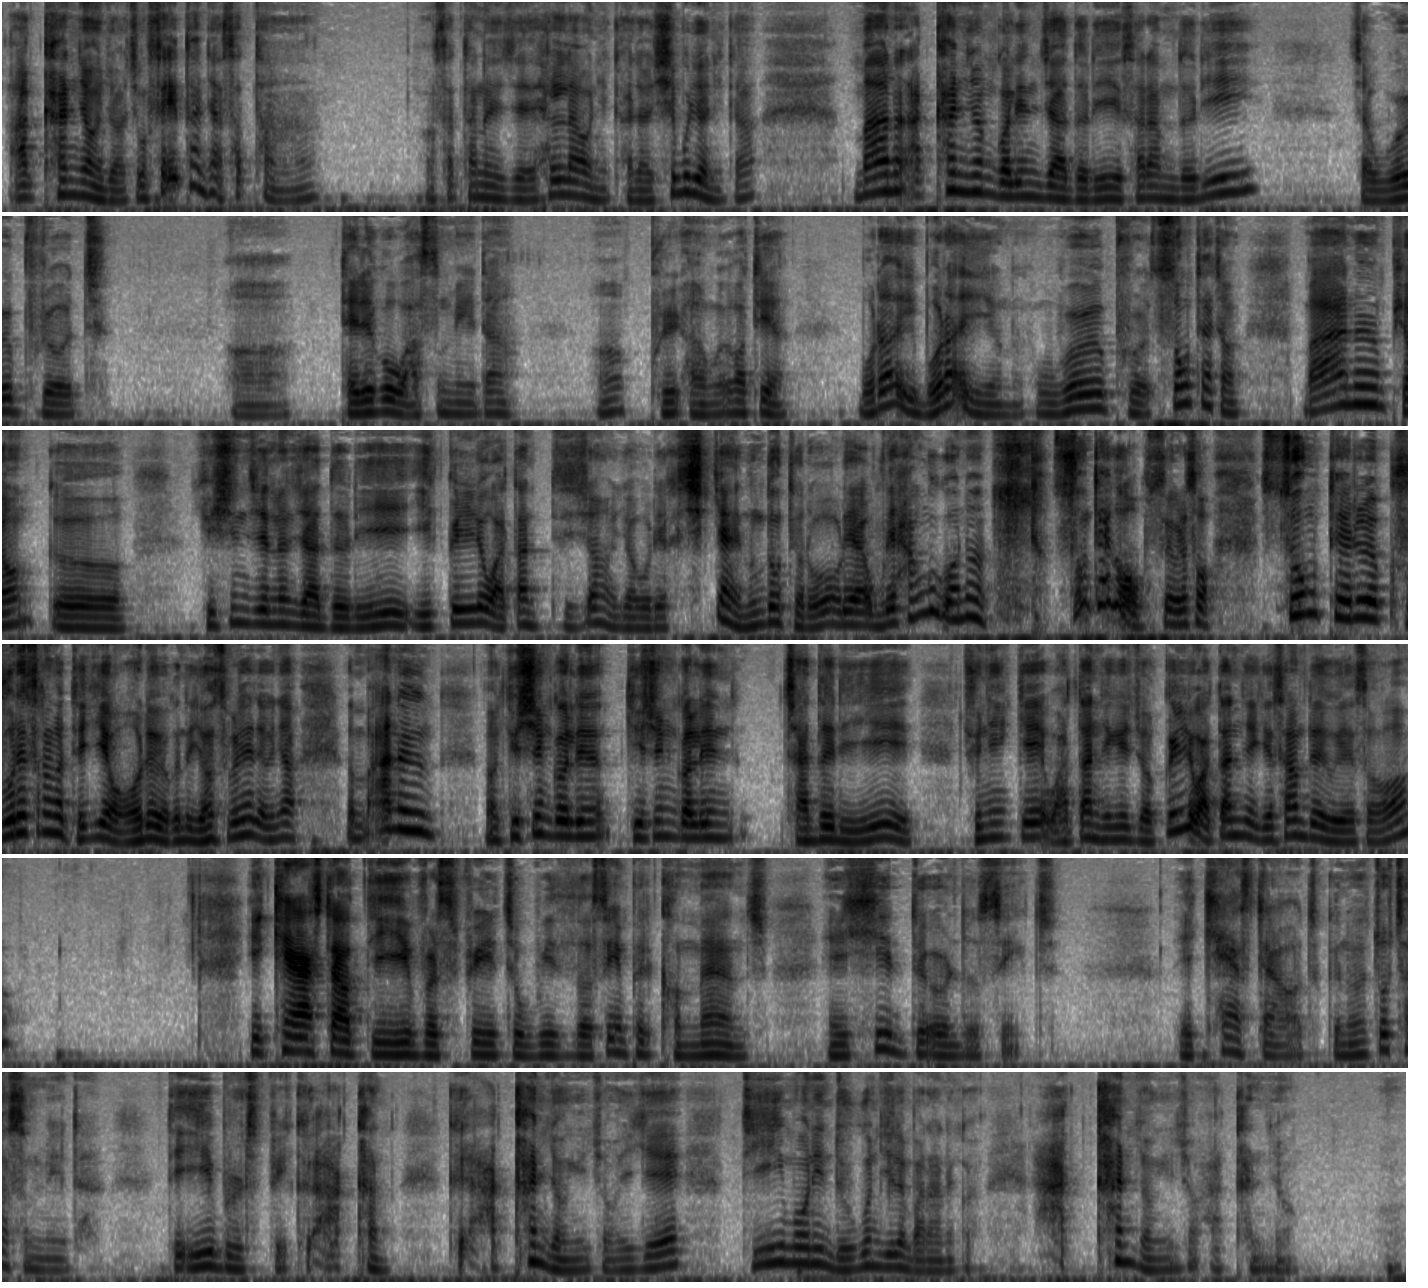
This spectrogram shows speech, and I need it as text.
악한 영이죠. 지금 세탄이야 사탄. 어, 사탄은 이제 헬라어니까 저 시브리어니까 많은 악한 영 걸린 자들이 사람들이 자 were brought 어, 데리고 왔습니다. 어, 불, 아, 뭐, 어떻게 뭐라 이 뭐라 이거는 were brought 송태처럼 많은 병그 귀신 질는 자들이 이끌려 왔다는 뜻이죠. 우리 쉽게 능동태로 우리 우리 한국어는 수동태가 없어요. 그래서 수동태를 구분해서 하는 거 되게 어려워요. 근데 연습을 해야 돼요. 그냥 많은 어, 귀신 걸린 귀신 걸린 자들이 주님께 왔다는 얘기죠. 끌려 왔다는 얘기 사람들에 의해서 He cast out the evil spirit with the simple command. He healed all the sick. He cast out. 그는 쫓았습니다. The evil spirit. 그 악한 그 악한 영이죠. 이게 디몬이 누군지를 말하는 거예요. 악한 영이죠. 악한 영. 어?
